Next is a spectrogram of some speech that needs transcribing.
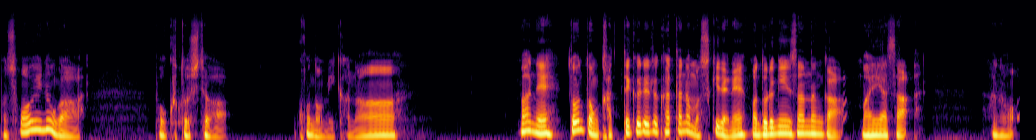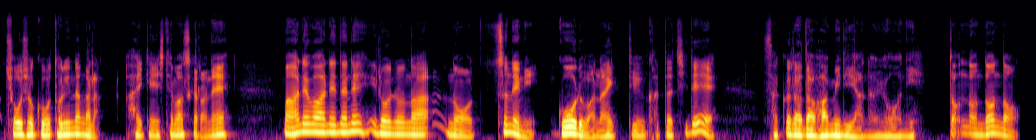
まあ、そういうのが僕としては好みかな。まあね、どんどん買ってくれる方のも好きでね、まあ、ドルギンさんなんか毎朝、あの、朝食をとりながら拝見してますからね。まあ、あれはあれでね、いろいろなのを常にゴールはないっていう形で、桜田ファミリアのように、どんどんどんどん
